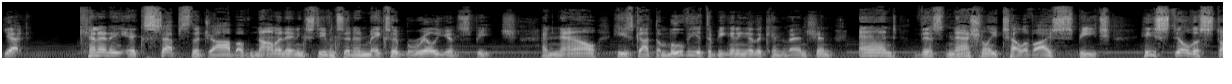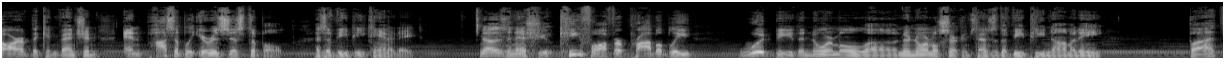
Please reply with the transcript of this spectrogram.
Yet, Kennedy accepts the job of nominating Stevenson and makes a brilliant speech. And now he's got the movie at the beginning of the convention and this nationally televised speech he's still the star of the convention and possibly irresistible as a VP candidate. Now there's an issue. Kefauver probably would be the normal, uh, the normal circumstances of the VP nominee. But,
